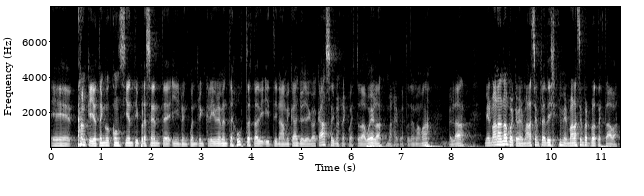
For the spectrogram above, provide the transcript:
eh, aunque yo tengo consciente y presente y lo encuentro increíblemente justo esta dinámica, yo llego a casa y me recuesto de abuela, me recuesto de mamá, ¿verdad? Mi hermana no, porque mi hermana siempre, mi hermana siempre protestaba.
